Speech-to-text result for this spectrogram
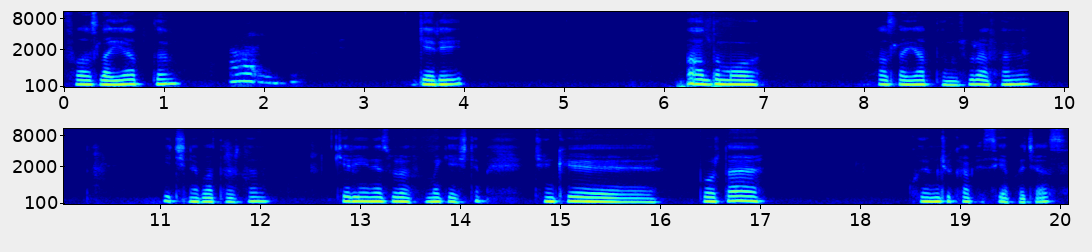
fazla yaptım. Geri aldım o fazla yaptığım zürafanın içine batırdım. Geri yine zürafama geçtim. Çünkü burada kuyumcu kafesi yapacağız.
